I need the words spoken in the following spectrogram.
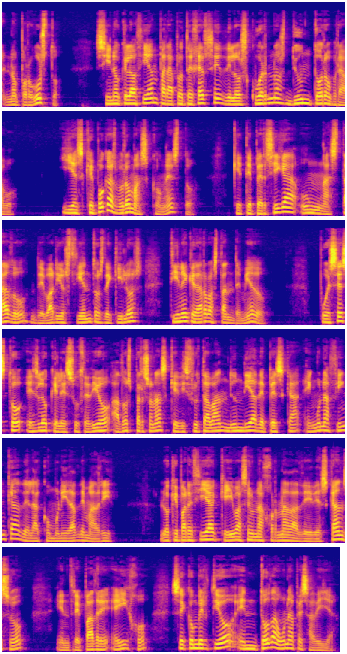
eh, no por gusto, sino que lo hacían para protegerse de los cuernos de un toro bravo. Y es que pocas bromas con esto. Que te persiga un astado de varios cientos de kilos tiene que dar bastante miedo. Pues esto es lo que les sucedió a dos personas que disfrutaban de un día de pesca en una finca de la Comunidad de Madrid. Lo que parecía que iba a ser una jornada de descanso entre padre e hijo se convirtió en toda una pesadilla.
